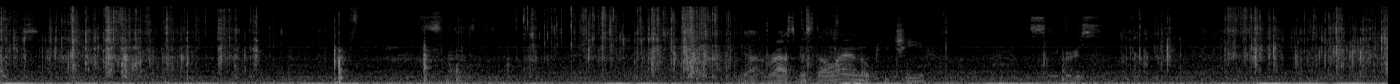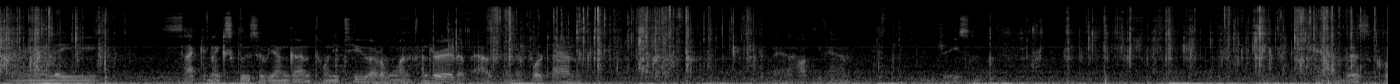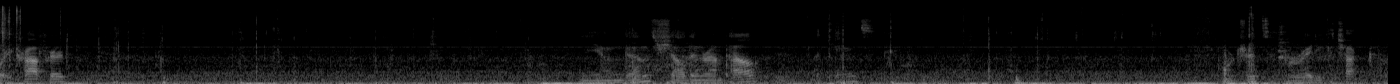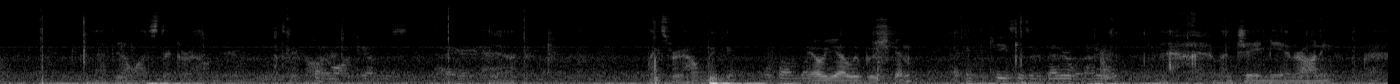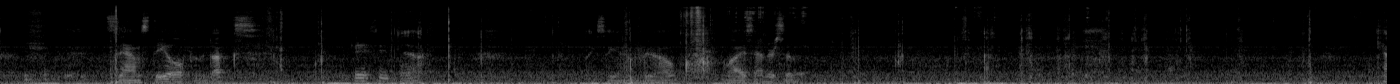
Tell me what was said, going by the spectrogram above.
Oops. Got Rasmus Dahlin, O-Pee-Chee, the Sabres. And a second exclusive Young Gun, 22 out of 100 of Alexandre Fortin. Man, hockey fan. And Jason. Canvas, Corey Crawford. Young Guns, Sheldon Rempal for the Kings. Portraits, Brady Tkachuk. If you don't want to stick around, you take I off. want to. I'm just tired. Yeah. Thanks for your help, Mickey. No problem. Yo, yeah, Lubushkin. I think the cases are better 100. and then Jamie and Ronnie. Sam Steel for the Ducks. Okay, see. Yeah. Thanks again for your help. Elias Anderson.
